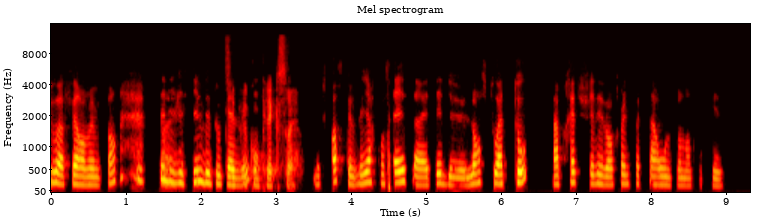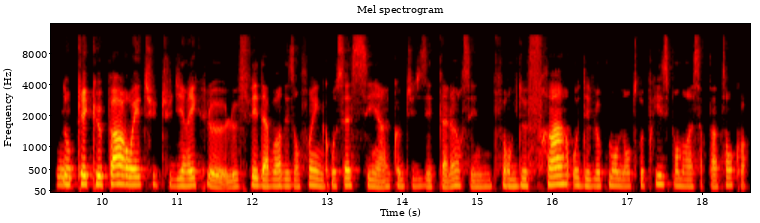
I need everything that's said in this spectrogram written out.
tout à faire en même temps, c'est difficile de tout caser. C'est plus complexe, ouais. je pense que le meilleur conseil, ça a été de lance-toi tôt. Après, tu fais des enfants une fois que ça roule ton entreprise. Donc quelque part, ouais, tu, tu dirais que le, le fait d'avoir des enfants et une grossesse, c'est comme tu disais tout à l'heure, c'est une forme de frein au développement de l'entreprise pendant un certain temps, quoi.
